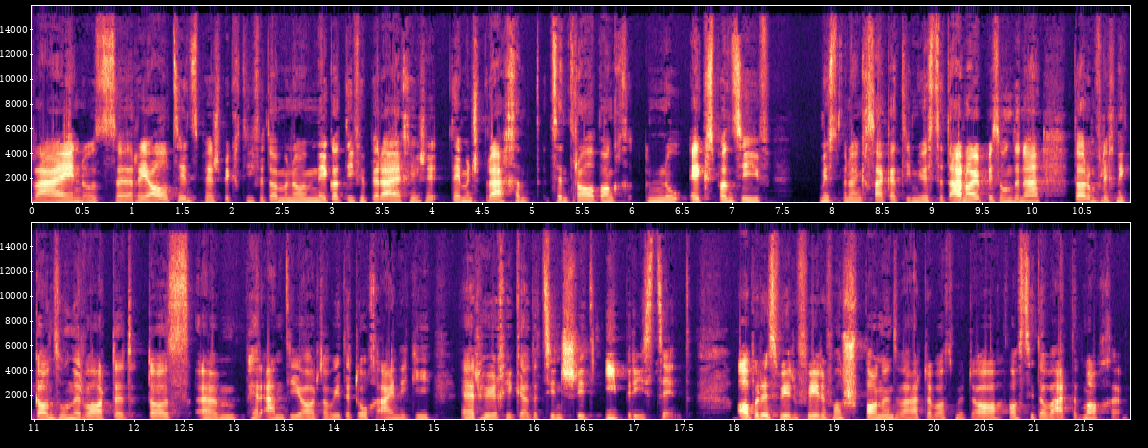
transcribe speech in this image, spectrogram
rein aus Realzinsperspektive, da man noch im negativen Bereich ist, dementsprechend die Zentralbank noch expansiv, müsste man eigentlich sagen, die müssten auch noch etwas unternehmen. Darum vielleicht nicht ganz unerwartet, dass ähm, per Ende Jahr da wieder doch einige Erhöhungen oder Zinsschritte einpreist sind. Aber es wird auf jeden Fall spannend werden, was, wir da, was sie da werden machen.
